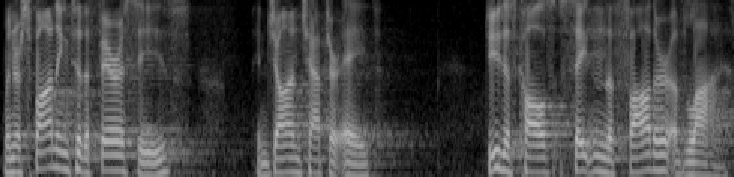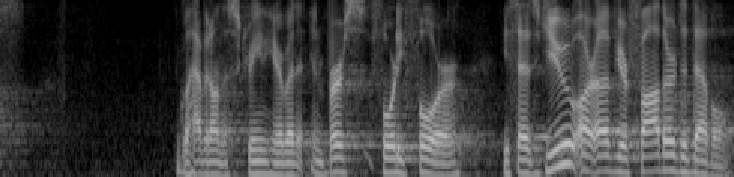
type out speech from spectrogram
When responding to the Pharisees in John chapter 8, Jesus calls Satan the father of lies. We'll have it on the screen here, but in verse 44, he says, You are of your father, the devil,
